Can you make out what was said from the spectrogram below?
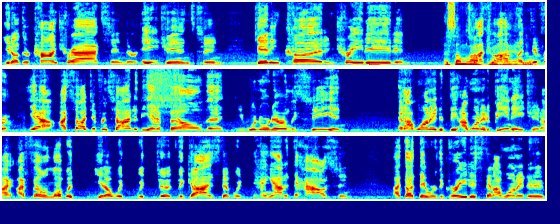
you know, their contracts and their agents and getting cut and traded. And That's something so like Drew saw a different, yeah, I saw a different side of the NFL that you wouldn't ordinarily see. And, and I wanted to be, I wanted to be an agent. I, I fell in love with, you know, with, with the, the guys that would hang out at the house and, I thought they were the greatest, and I wanted to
